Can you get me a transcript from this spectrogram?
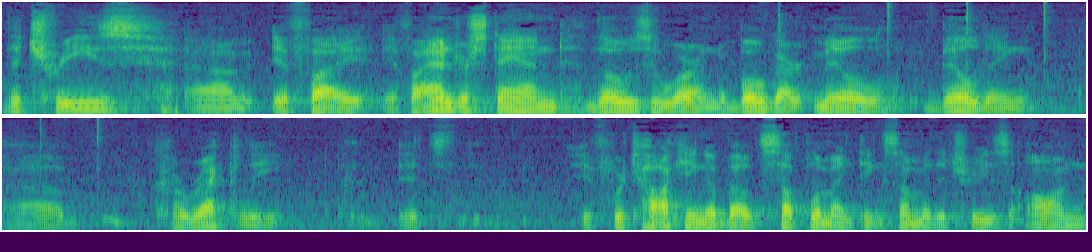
The trees, um, if I, if I understand those who are in the Bogart Mill building uh, correctly, it's, if we're talking about supplementing some of the trees on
